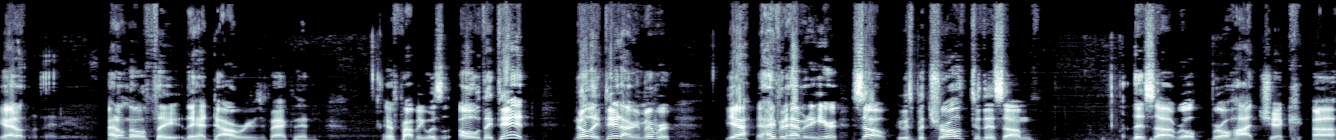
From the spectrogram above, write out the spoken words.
Yeah, I don't. what that is. I don't know if they they had dowries back then. It probably was. Oh, they did. No, they did. I remember. Yeah, I even have it here. So he was betrothed to this um, this uh real real hot chick uh,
